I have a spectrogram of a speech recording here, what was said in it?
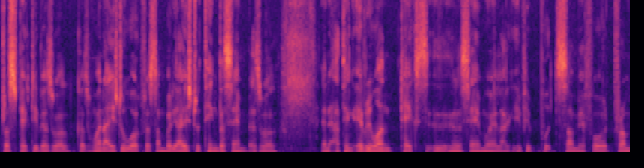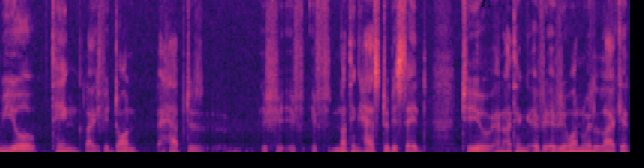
perspective as well. Because when I used to work for somebody, I used to think the same as well. And I think everyone takes in the same way. Like if you put some effort from your thing, like if you don't have to, if if if nothing has to be said to you, and I think every everyone will like it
